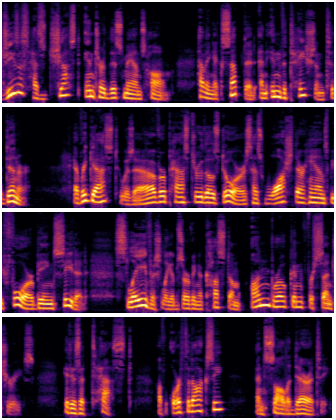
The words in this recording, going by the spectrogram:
Jesus has just entered this man's home, having accepted an invitation to dinner. Every guest who has ever passed through those doors has washed their hands before being seated, slavishly observing a custom unbroken for centuries. It is a test of orthodoxy and solidarity.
